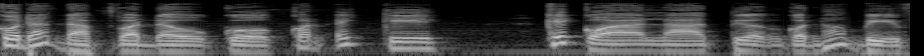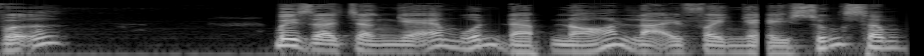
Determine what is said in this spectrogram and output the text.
cô đã đạp vào đầu của con ếch kia. Kết quả là tượng của nó bị vỡ. Bây giờ chẳng nhẽ muốn đạp nó lại phải nhảy xuống sông.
